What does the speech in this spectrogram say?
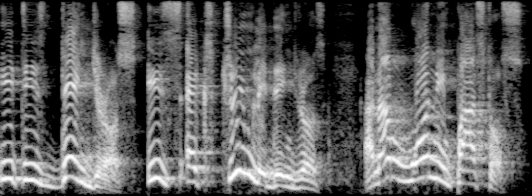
it is dangerous. It's extremely dangerous. And I'm warning pastors.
